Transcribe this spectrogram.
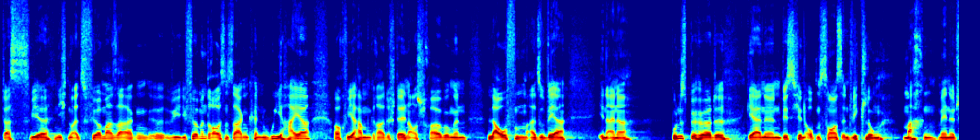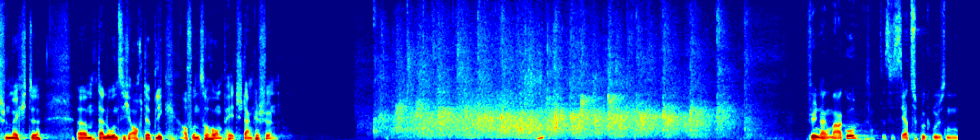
dass wir nicht nur als Firma sagen, äh, wie die Firmen draußen sagen können, we hire, auch wir haben gerade Stellenausschreibungen laufen. Also wer in einer Bundesbehörde gerne ein bisschen Open Source Entwicklung machen, managen möchte, ähm, da lohnt sich auch der Blick auf unsere Homepage. Dankeschön. Vielen Dank, Marco. Es ist sehr zu begrüßen,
